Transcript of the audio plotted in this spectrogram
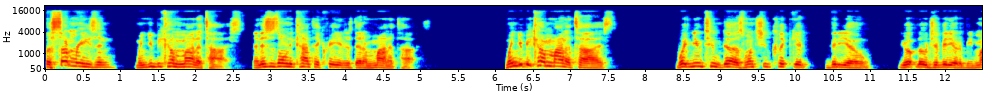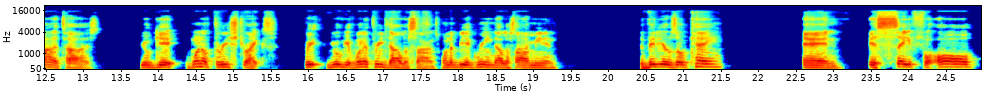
For some reason, when you become monetized, and this is only content creators that are monetized. When you become monetized, what YouTube does, once you click your video, you upload your video to be monetized, you'll get one of three strikes. You'll get one of three dollar signs. Want to be a green dollar sign, meaning the video's okay and it's safe for all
